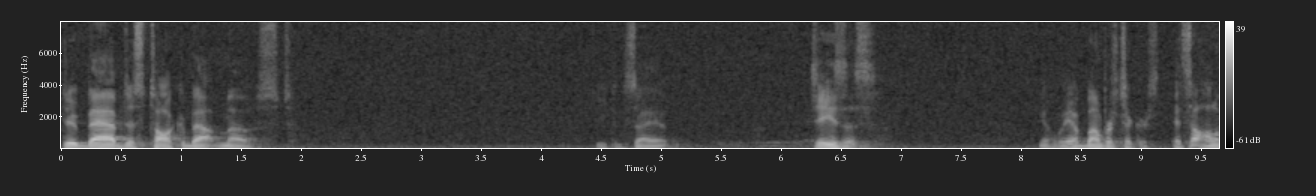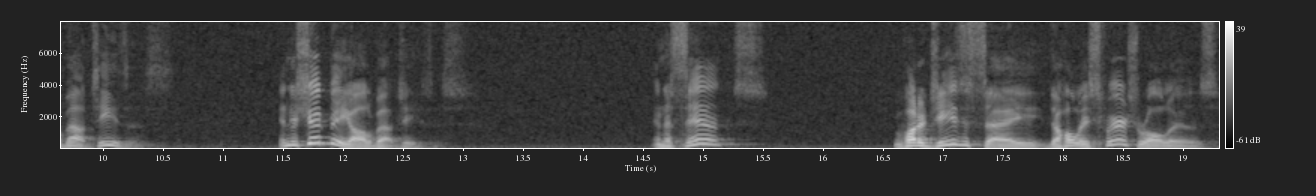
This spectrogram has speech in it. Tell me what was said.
do Baptists talk about most? You can say it. Jesus. You know, we have bumper stickers. It's all about Jesus. And it should be all about Jesus. In a sense. What did Jesus say the Holy Spirit's role is?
